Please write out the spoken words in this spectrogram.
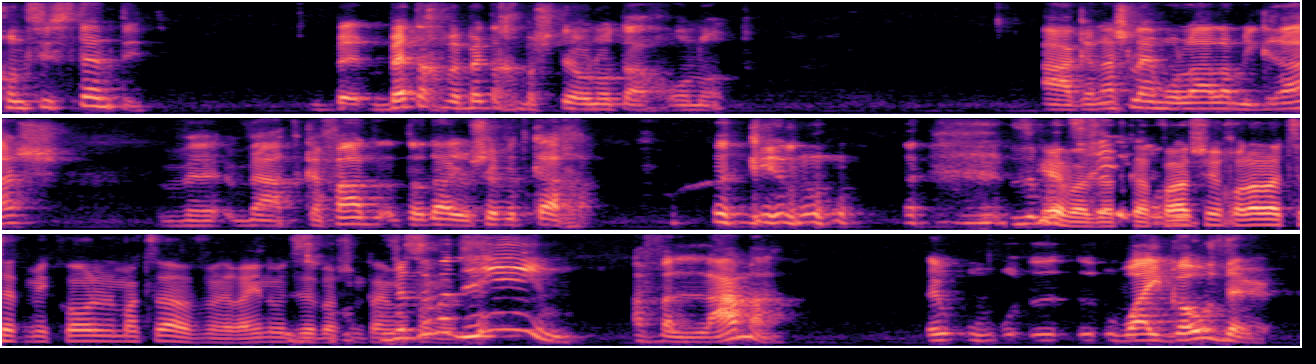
קונסיסטנטית. בטח ובטח בשתי עונות האחרונות. ההגנה שלהם עולה על המגרש, וההתקפה, אתה יודע, יושבת ככה. כאילו, זה כן, אבל זו התקפה שיכולה לצאת מכל מצב, ראינו את זה בשנתיים. וזה מדהים, אבל למה? why go there?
